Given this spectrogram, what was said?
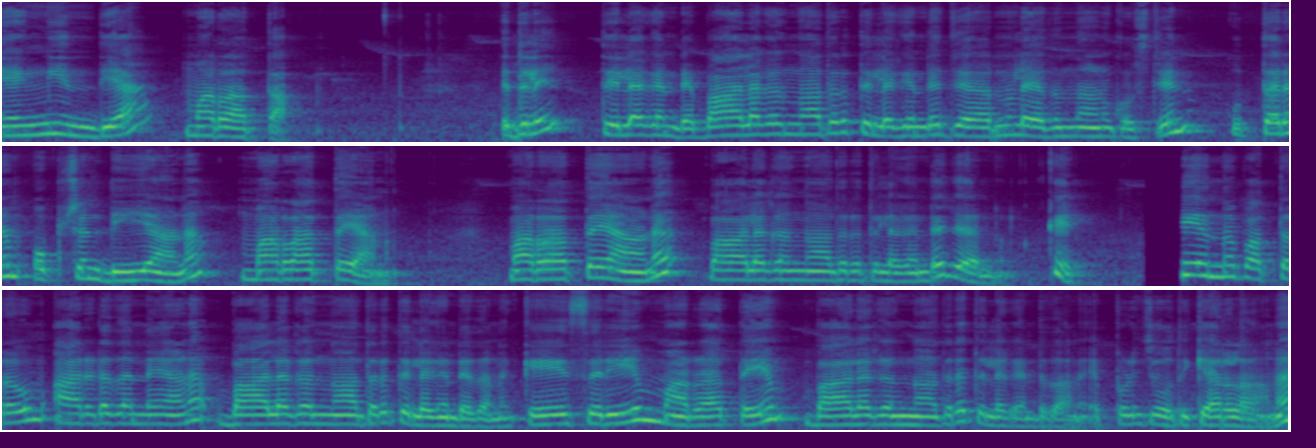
Young India Maratha ഇതിൽ തിലകന്റെ ബാലഗംഗാധര തിലകിന്റെ ജേർണൽ ഏതെന്നാണ് ക്വസ്റ്റ്യൻ ഉത്തരം ഓപ്ഷൻ ഡി ആണ് മറാത്തയാണ്. മറാത്തയാണ് ബാലഗംഗാധര തിലകന്റെ ജേർണൽ ഓക്കെ എന്ന പത്രവും ആരുടെ തന്നെയാണ്? ബാലഗംഗാധര തിലകന്റെതാണ് കേസരിയും മറാത്തയും ബാലഗംഗാധര തിലകന്റെതാണ് എപ്പോഴും ചോദിക്കാറുള്ളതാണ്.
